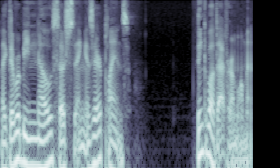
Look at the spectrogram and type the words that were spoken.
Like there would be no such thing as airplanes. Think about that for a moment.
